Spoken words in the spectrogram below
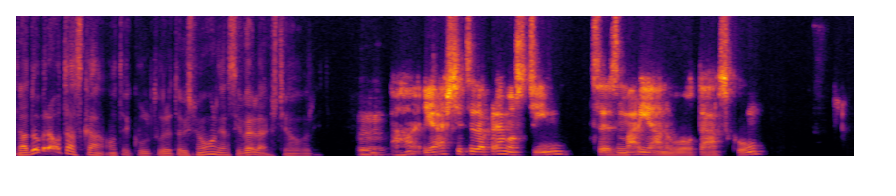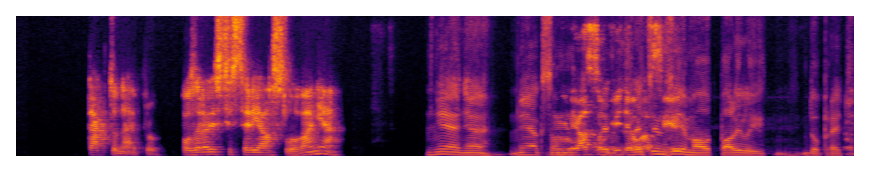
Tá dobrá otázka o tej kultúre, to by sme mohli asi veľa ešte hovoriť. Mm. Aha, ja ešte teda premostím cez Marianovú otázku. Takto najprv. Pozerali ste seriál Slovania? Nie, nie. Nejak som... Ja som videl recenzie asi... ma odpalili dopreč.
